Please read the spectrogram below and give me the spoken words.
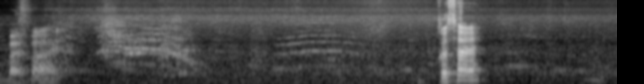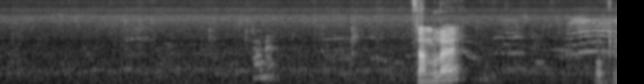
बाय बाय कसं आहे. चांगला आहे? ओके.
